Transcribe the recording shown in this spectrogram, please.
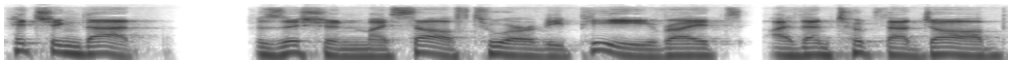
pitching that position myself to our VP, right? I then took that job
